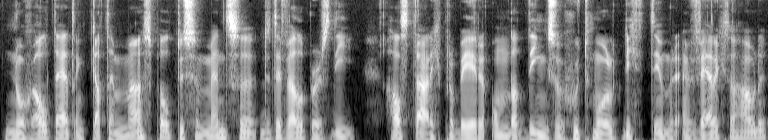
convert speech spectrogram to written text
nog altijd een kat-en-muisspel tussen mensen, de developers die halstarig proberen om dat ding zo goed mogelijk dicht te timmeren en veilig te houden.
